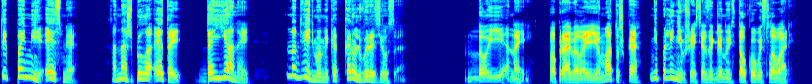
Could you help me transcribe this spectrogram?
ты пойми, Эсме, она ж была этой, Даяной, над ведьмами, как король выразился. Доеной, поправила ее матушка, не поленившаяся заглянуть в толковый словарь.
